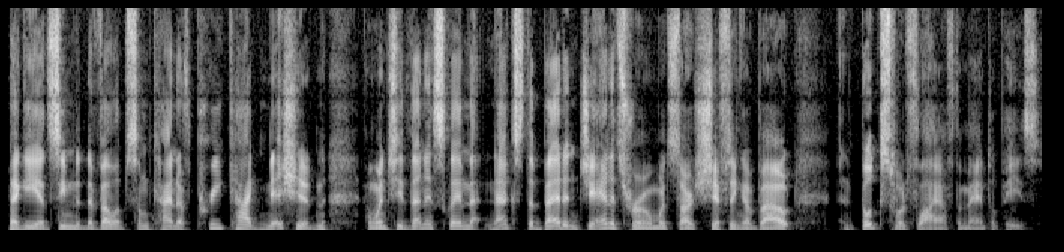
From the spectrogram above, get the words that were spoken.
Peggy had seemed to develop some kind of precognition, and when she then exclaimed that next the bed in Janet's room would start shifting about and books would fly off the mantelpiece.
